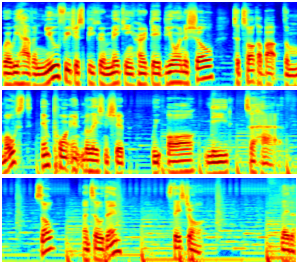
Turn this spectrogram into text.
where we have a new featured speaker making her debut on the show to talk about the most important relationship we all need to have. So until then, stay strong. Later.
